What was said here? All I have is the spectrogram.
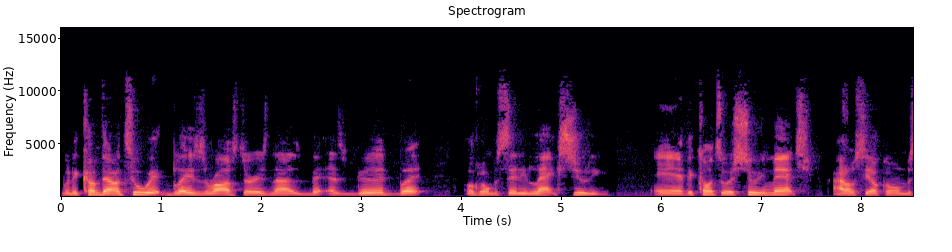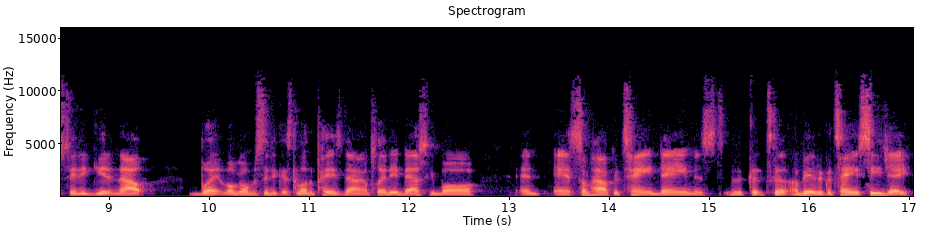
when it comes down to it, Blazers roster is not as as good, but Oklahoma City lacks shooting. And if it comes to a shooting match, I don't see Oklahoma City getting out. But Oklahoma City can slow the pace down and play their basketball and and somehow contain Dame and to, to be able to contain CJ.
